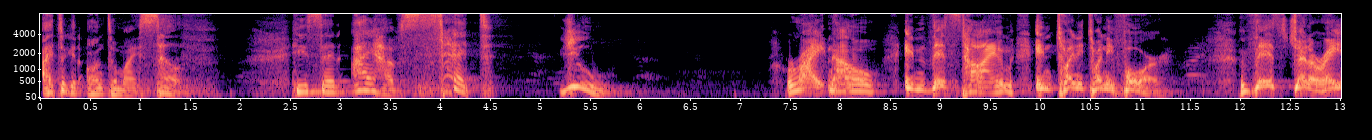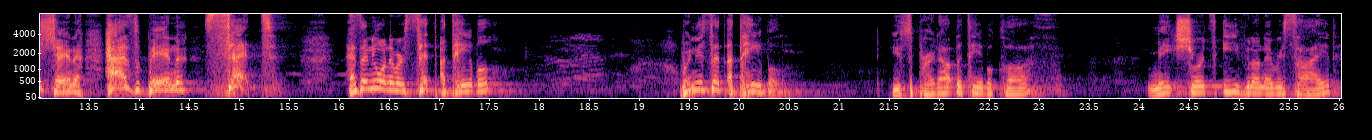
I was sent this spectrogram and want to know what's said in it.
I took it onto myself. He said, I have set you right now in this time in 2024. This generation has been set. Has anyone ever set a table? When you set a table, you spread out the tablecloth, make sure it's even on every side.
